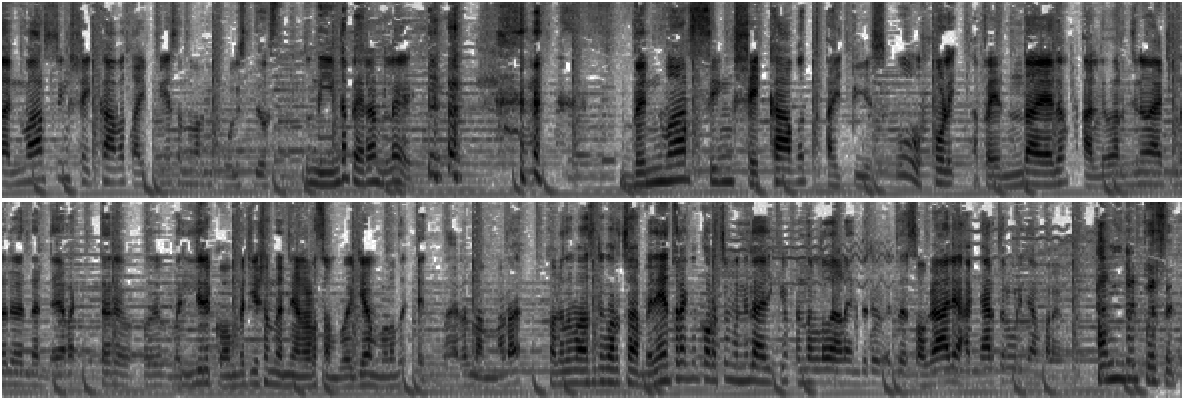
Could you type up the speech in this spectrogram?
Banwar Singh Shekhawat I P S എന്ന് പറഞ്ഞ പോലീസ് ഉദ്യോഗസ്ഥൻ. നീണ്ട പേരാണല്ലേ? Banwar Singh Shekhawat I P S. ഓ പൊളി. അപ്പൊ എന്തായാലും അല്ലു അർജുനുമായിട്ടുള്ളൊരു എന്താ ഡയറക്ടർ ഒരു വലിയൊരു കോമ്പറ്റീഷൻ തന്നെയാണ് അവിടെ സംഭവിക്കാൻ പോണത്. എന്തായാലും നമ്മുടെ ഭഗത് വാസിന് കുറച്ച് അഭിനയത്തിലൊക്കെ കുറച്ച് മുന്നിലായിരിക്കും എന്നുള്ളതാണ് എന്റെ ഒരു ഇത്. സ്വകാര്യ അഹങ്കാരത്തോടു കൂടി ഞാൻ പറയുന്നത്. ഹൺഡ്രഡ് പെർസെന്റ്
